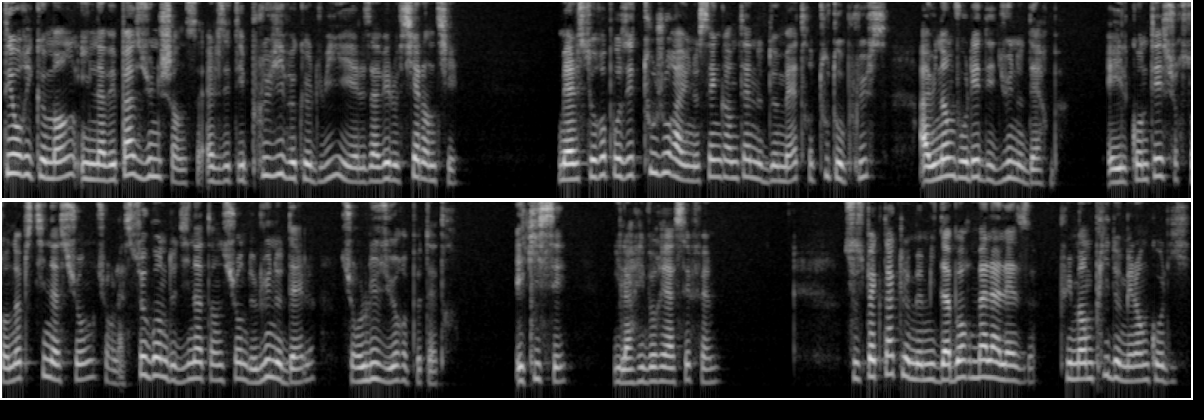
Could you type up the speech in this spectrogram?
Théoriquement, il n'avait pas une chance, elles étaient plus vives que lui et elles avaient le ciel entier. Mais elles se reposaient toujours à une cinquantaine de mètres, tout au plus, à une envolée des dunes d'herbe. Et il comptait sur son obstination, sur la seconde d'inattention de l'une d'elles, sur l'usure peut-être. Et qui sait, il arriverait à ses fins. Ce spectacle me mit d'abord mal à l'aise, puis m'emplit de mélancolie.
